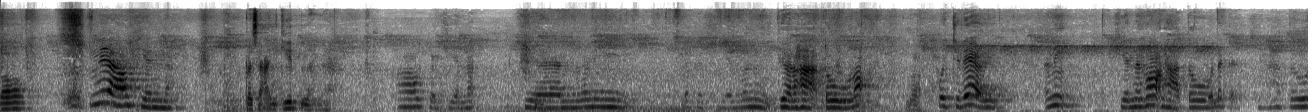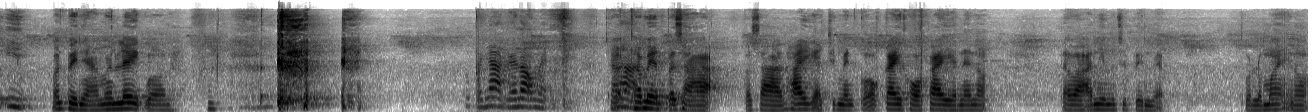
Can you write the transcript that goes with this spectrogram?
รอนี่เราเขียนนะภาษาอังกฤษนะนะเอาแต่เขียนนะเขียนว่านี่แล้วก็เขียนว่านี่เขียนหาตัวเนาะบอกก็จะได้ อีกอันนี้เขียนในห้องหาตัวแล้วก็เขียนหาตัวอีกมันเป็นอย่างมันเลขบอลมันก็ยากเลยเนาะแม่ถ้าถ้าเป็นภาษาภาษาไทยก็จะเป็นกอไก่ขอไก่อันนั้นเนาะแต่ว่าอันนี้มันจะเป็นแบบผลไม้เนาะ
